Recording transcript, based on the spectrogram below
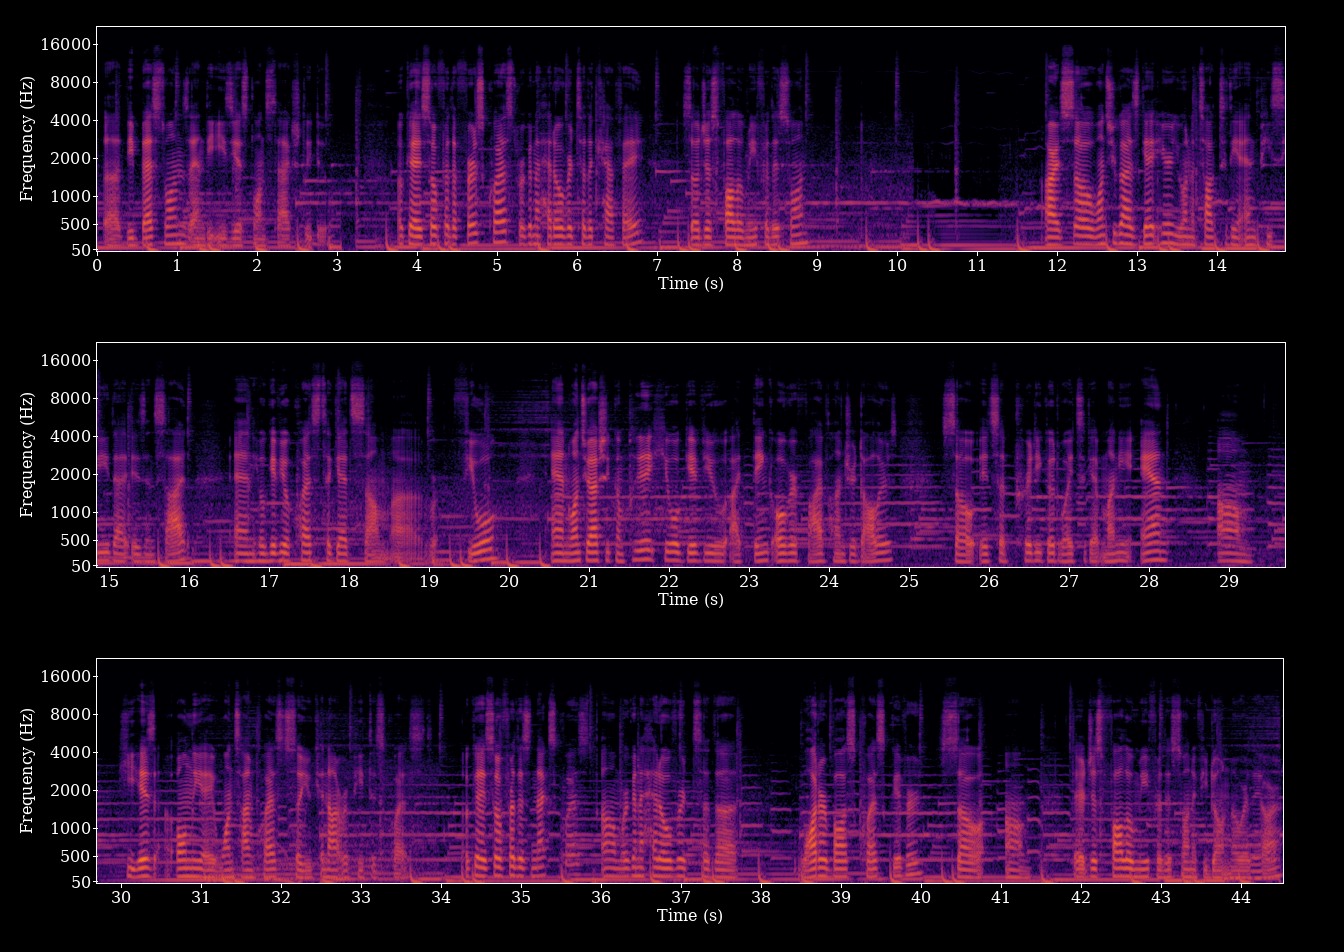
uh, the best ones and the easiest ones to actually do. Okay, so for the first quest, we're gonna head over to the cafe. So just follow me for this one. Alright, so once you guys get here, you want to talk to the NPC that is inside and he'll give you a quest to get some uh, fuel. And once you actually complete it he will give you I think over $500 so it's a pretty good way to get money. And um, he is only a one-time quest so you cannot repeat this quest. Okay so for this next quest um, we're gonna head over to the water boss quest giver. So um, there just follow me for this one if you don't know where they are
